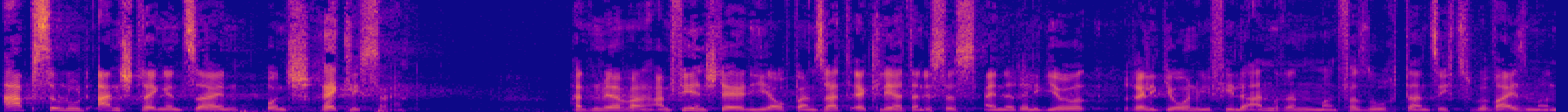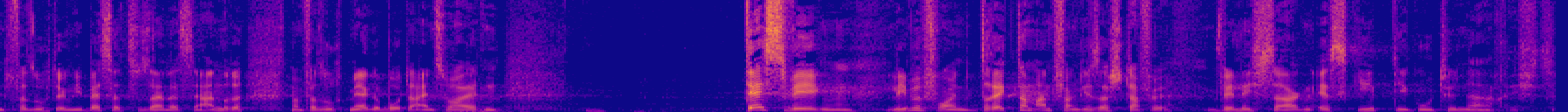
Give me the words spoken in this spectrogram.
absolut anstrengend sein und schrecklich sein hatten wir an vielen Stellen hier auch beim Satt erklärt, dann ist es eine Religion, Religion wie viele anderen. Man versucht dann sich zu beweisen, man versucht irgendwie besser zu sein als der andere, man versucht mehr Gebote einzuhalten. Deswegen, liebe Freunde, direkt am Anfang dieser Staffel will ich sagen, es gibt die gute Nachricht.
